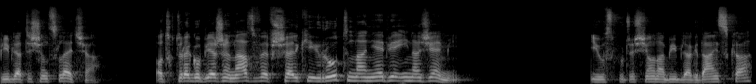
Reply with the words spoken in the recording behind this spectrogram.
Biblia Tysiąclecia, od którego bierze nazwę wszelki ród na niebie i na ziemi. I uspółcześniona Biblia Gdańska,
